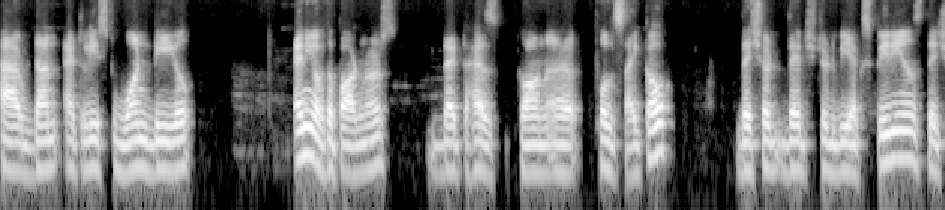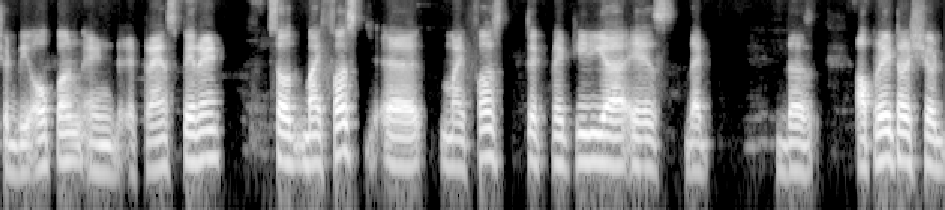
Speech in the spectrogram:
have done at least one deal, any of the partners that has gone a full cycle. They should they should be experienced they should be open and transparent. So my first uh, my first criteria is that the operator should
